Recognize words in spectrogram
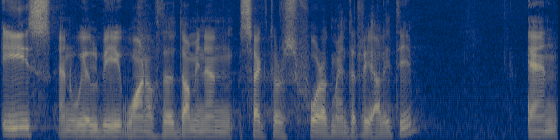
is and will be one of the dominant sectors for augmented reality. And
